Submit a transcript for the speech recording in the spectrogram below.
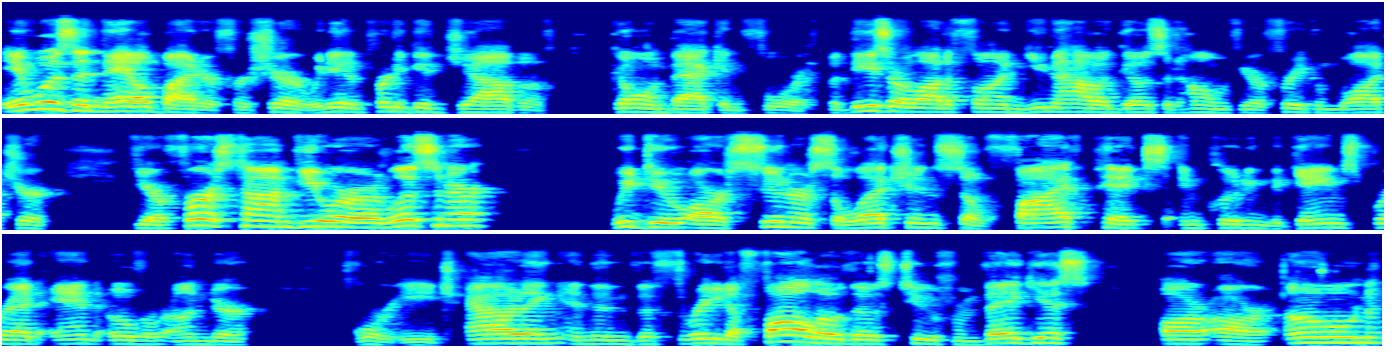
it was a nail biter for sure. We did a pretty good job of going back and forth. But these are a lot of fun. You know how it goes at home if you're a frequent watcher. If you're a first time viewer or listener, we do our Sooner selections. So five picks, including the game spread and over under for each outing, and then the three to follow those two from Vegas are our own.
